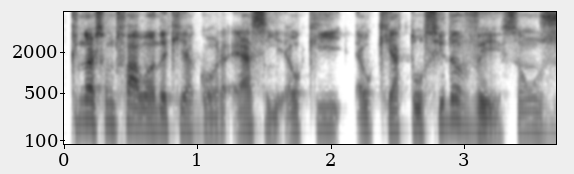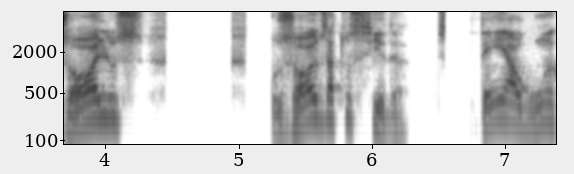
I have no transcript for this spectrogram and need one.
o que nós estamos falando aqui agora é assim, é o que é o que a torcida vê, são os olhos os olhos da torcida. Tem alguma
